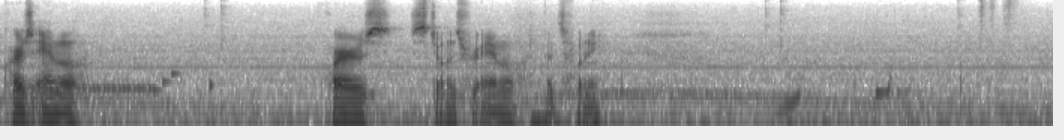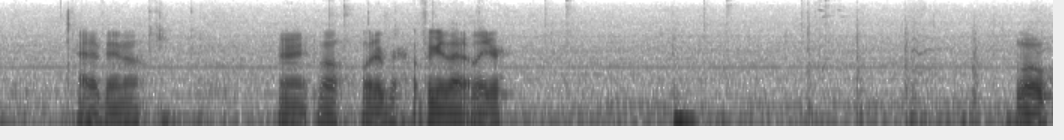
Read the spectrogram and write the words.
Requires ammo. Requires stones for ammo. That's funny. Out of ammo. Alright, well, whatever. I'll figure that out later. Whoa.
